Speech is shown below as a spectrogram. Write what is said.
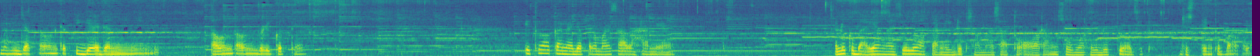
menginjak tahun ketiga dan tahun-tahun berikutnya itu akan ada permasalahan yang lu kebayang gak sih lu akan hidup sama satu orang seumur hidup lo gitu? Just think about it.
